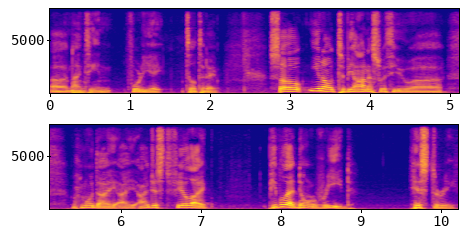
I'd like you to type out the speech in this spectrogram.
uh, 1948 till today. So, you know, to be honest with you, uh, Mahmoud, I, I, I just feel like people that don't read history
